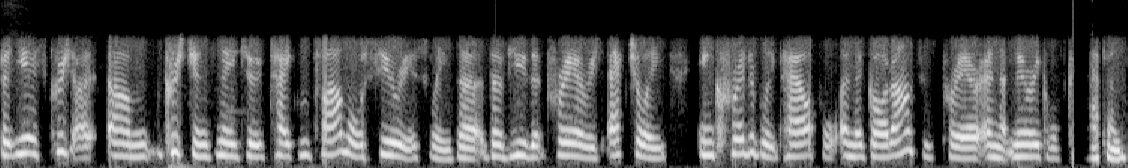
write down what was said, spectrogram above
But yes, uh, um, Christians need to take far more seriously the the view that prayer is actually incredibly powerful and that God answers prayer and that miracles happen.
